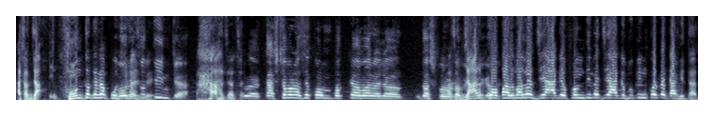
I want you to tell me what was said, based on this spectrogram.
আচ্ছা ফোন তো কাকা প্রচুর আসবে। তিনটা। আচ্ছা আচ্ছা। কাস্টমার আছে কমপক্ষে আমার হইল দশ পনেরোটা আচ্ছা, যার কপাল ভালো যে আগে ফোন দিবে যে আগে বুকিং করবে গাভি তার।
